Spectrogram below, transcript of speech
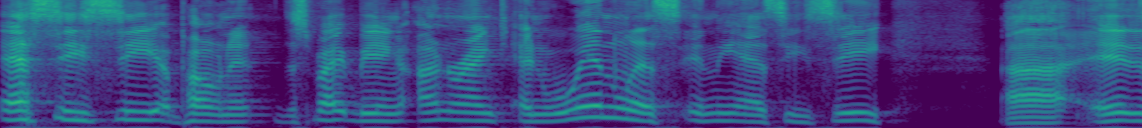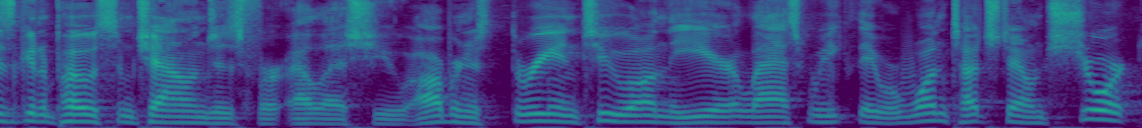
SEC opponent, despite being unranked and winless in the SEC. Uh, it is going to pose some challenges for LSU. Auburn is three and two on the year. Last week they were one touchdown short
